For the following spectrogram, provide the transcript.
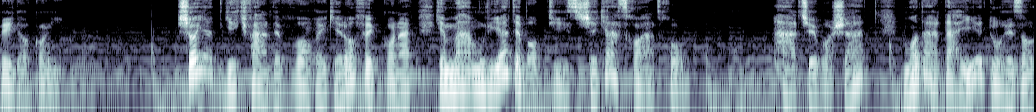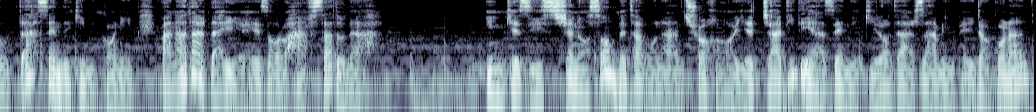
پیدا کنیم. شاید یک فرد واقع گرا فکر کند که مأموریت باپتیست شکست خواهد خورد. هرچه باشد ما در دهه 2010 زندگی می کنیم و نه در دهه 1710 اینکه زیست شناسان بتوانند شاخه های جدیدی از زندگی را در زمین پیدا کنند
